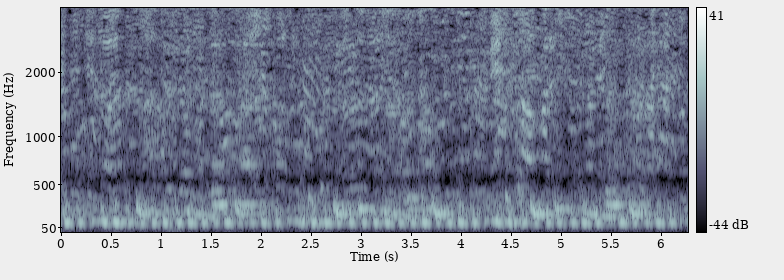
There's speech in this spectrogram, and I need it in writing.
Thank you.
